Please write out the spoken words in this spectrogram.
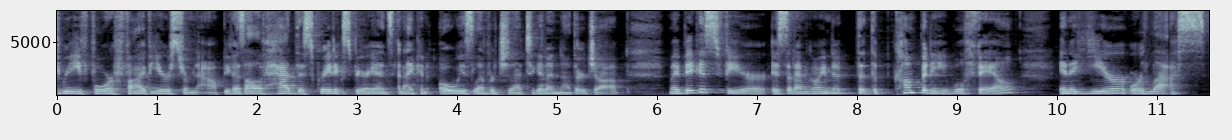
three, four, five years from now because I'll have had this great experience and I can always leverage that to get another job. My biggest fear is that I'm going to, that the company will fail in a year or less.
